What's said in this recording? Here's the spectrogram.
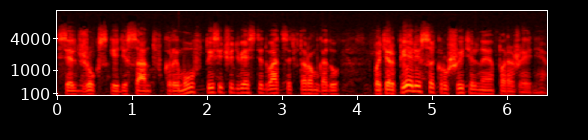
сельджукский десант в Крыму в 1222 году, потерпели сокрушительное поражение.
